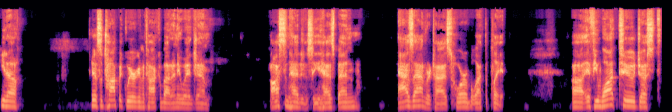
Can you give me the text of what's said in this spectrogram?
You know, it's a topic we were going to talk about anyway, Jim. Austin Hedges, he has been as advertised, horrible at the plate. Uh, if you want to just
